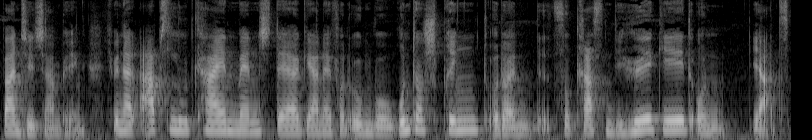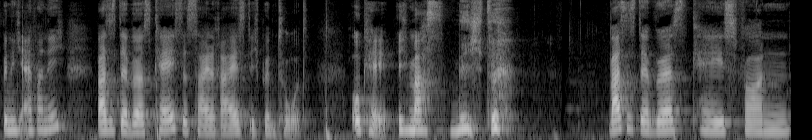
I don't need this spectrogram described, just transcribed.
Bungee Jumping. Ich bin halt absolut kein Mensch, der gerne von irgendwo runterspringt oder in, so krass in die Höhe geht und ja, das bin ich einfach nicht. Was ist der Worst Case? Das Seil reißt, ich bin tot. Okay, ich mach's nicht. Was ist der Worst Case von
